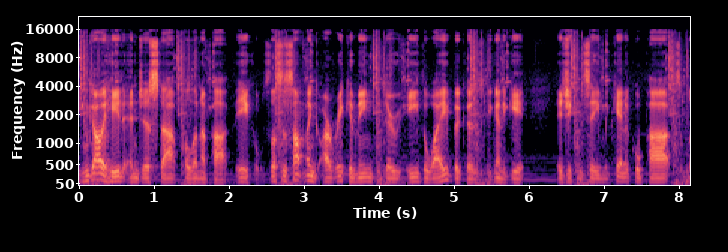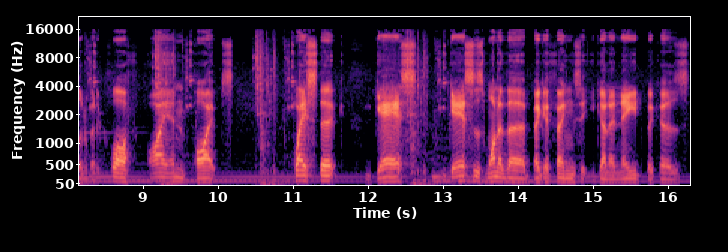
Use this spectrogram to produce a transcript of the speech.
you can go ahead and just start pulling apart vehicles. This is something I recommend to do either way because you're going to get, as you can see, mechanical parts, a little bit of cloth, iron, pipes, plastic, gas. Gas is one of the bigger things that you're going to need because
